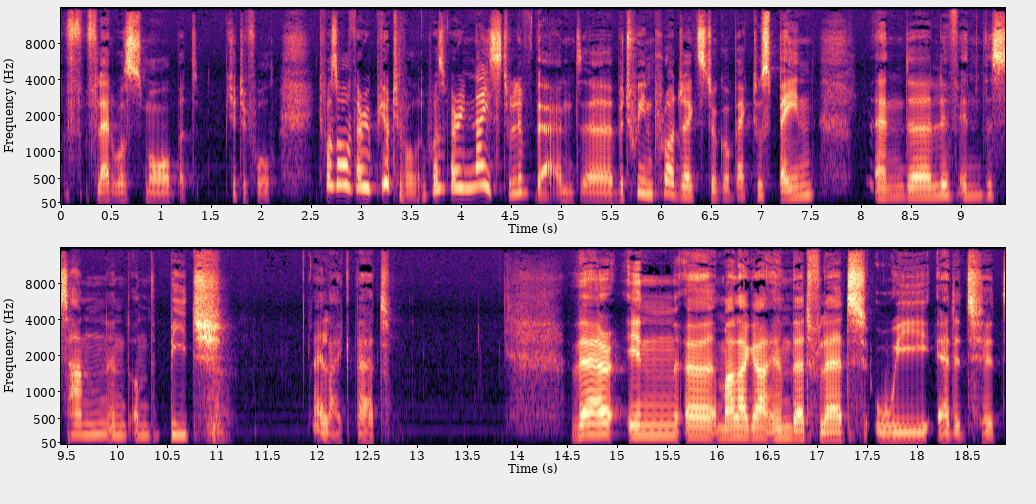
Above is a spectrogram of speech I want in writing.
flat was small but beautiful. It was all very beautiful. It was very nice to live there and uh, between projects to go back to Spain and uh, live in the sun and on the beach. I like that. There in uh, Malaga, in that flat, we edited,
